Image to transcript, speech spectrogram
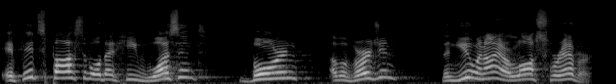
If it's possible that he wasn't born of a virgin, then you and I are lost forever.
